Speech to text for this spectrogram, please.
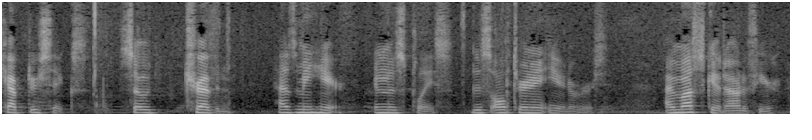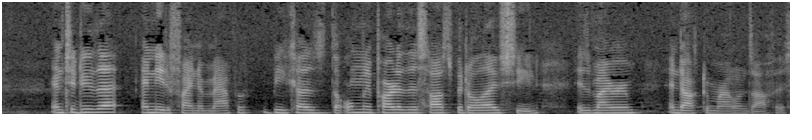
Chapter 6 So Trevin has me here, in this place, this alternate universe. I must get out of here. And to do that, I need to find a map because the only part of this hospital I've seen is my room and Dr. Marlin's office.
